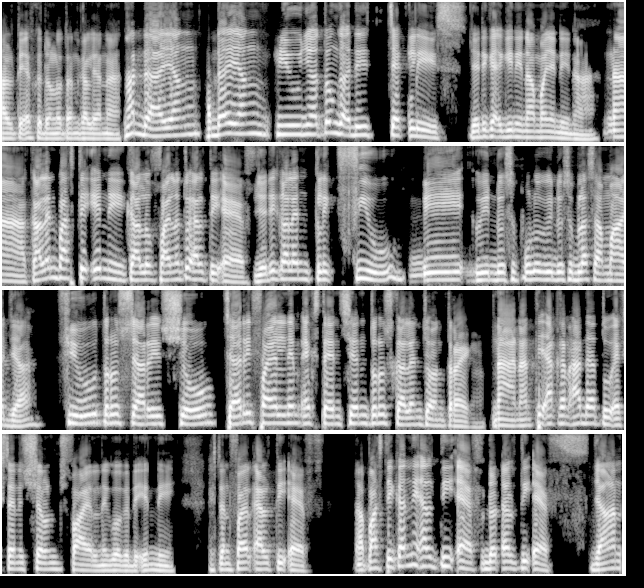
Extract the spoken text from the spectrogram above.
LTF kedownload-an kalian. Nah, ada yang ada yang view-nya tuh nggak di-checklist. Jadi kayak gini namanya nih, nah. Nah, kalian pastiin nih kalau filenya tuh LTF. Jadi kalian klik view di Windows 10, Windows 11 sama aja. View, terus cari show, cari file name extension, terus kalian contreng. Nah, nanti akan ada tuh extension file nih gua gedein nih. Extension file LTF. Nah, pastikan nih LTF, .ltf, jangan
